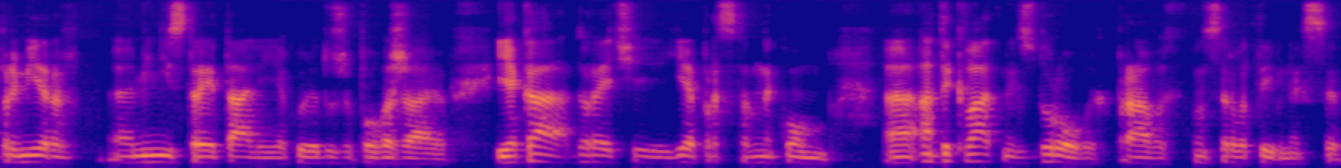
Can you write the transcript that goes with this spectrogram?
прем'єр-міністра Італії, яку я дуже поважаю, яка, до речі, є представником е, адекватних, здорових правих консервативних сил.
